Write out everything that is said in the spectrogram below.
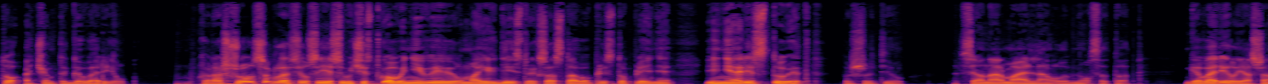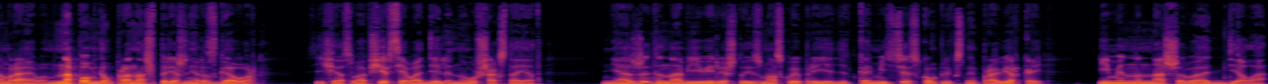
То, о чем ты говорил. — Хорошо, — согласился, — если участковый не выявил в моих действиях состава преступления и не арестует, — пошутил. — Все нормально, — улыбнулся тот. — Говорил я с Шамраевым, напомнил про наш прежний разговор. Сейчас вообще все в отделе на ушах стоят. Неожиданно объявили, что из Москвы приедет комиссия с комплексной проверкой именно нашего отдела,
